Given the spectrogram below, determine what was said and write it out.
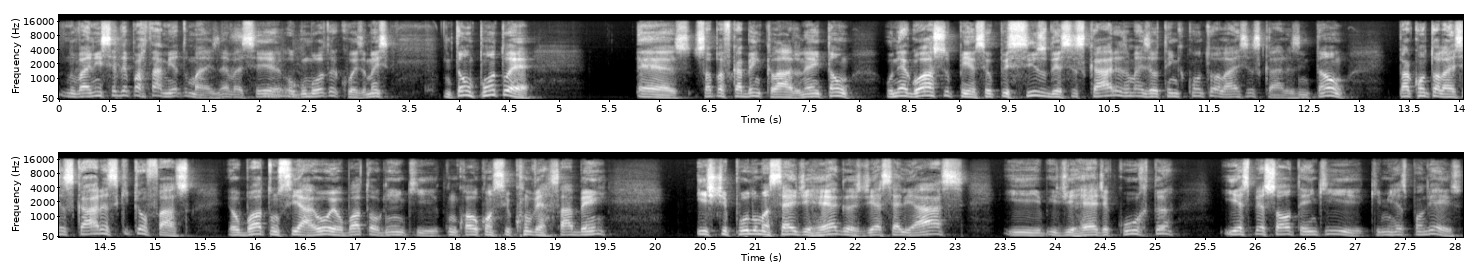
não vai nem ser departamento mais, né? Vai ser Sim. alguma outra coisa. Mas então o ponto é é, só para ficar bem claro, né? Então, o negócio pensa, eu preciso desses caras, mas eu tenho que controlar esses caras. Então, para controlar esses caras, o que, que eu faço? Eu boto um CIO, eu boto alguém que, com qual eu consigo conversar bem, estipulo uma série de regras de SLAs e, e de rédea curta, e esse pessoal tem que, que me responder a isso.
